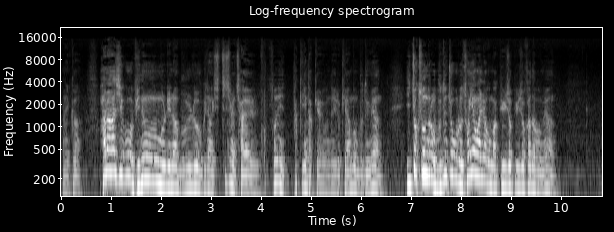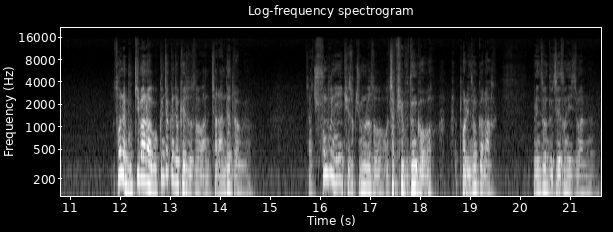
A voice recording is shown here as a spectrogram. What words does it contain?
그러니까 하나 하시고 비눗물이나 물로 그냥 씻으시면 잘 손이 닦이긴 닦여요. 근데 이렇게 한번 묻으면 이쪽 손으로 묻은 쪽으로 성형하려고 막 비비적 비비적 하다 보면 손에 묻기만 하고 끈적끈적해져서 잘 안 되더라고요. 자, 충분히 계속 주물러서 어차피 묻은 거 버린 손가락. 왼손도 제 손이지만은.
